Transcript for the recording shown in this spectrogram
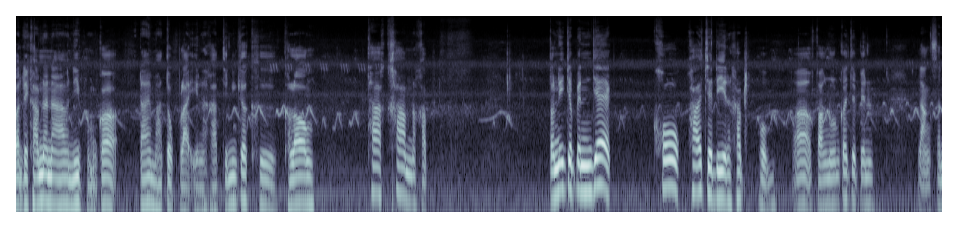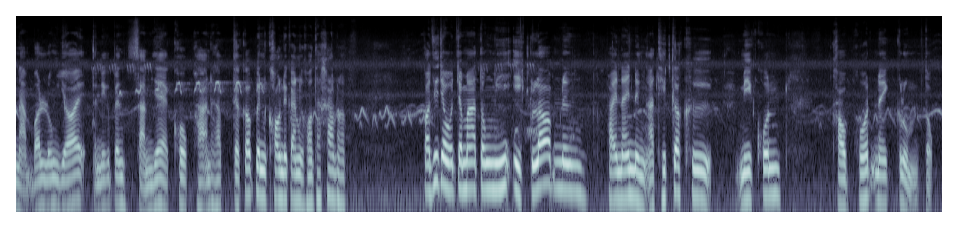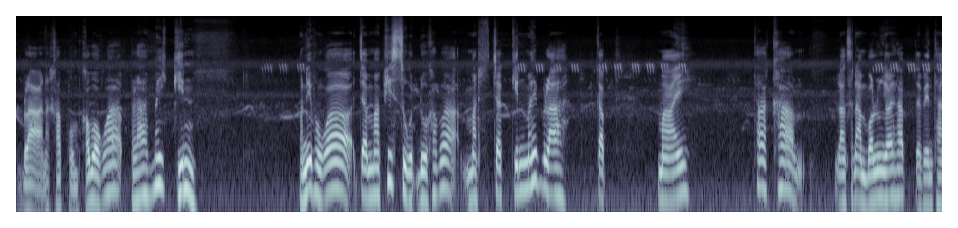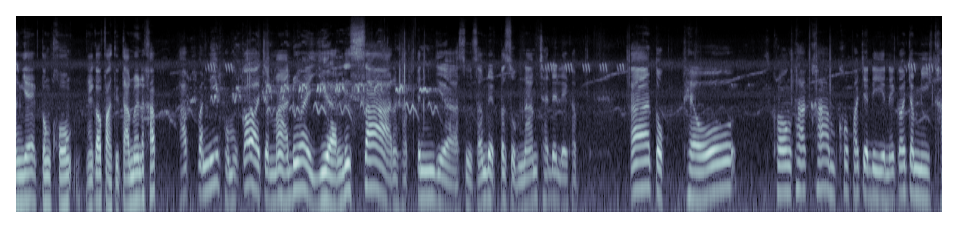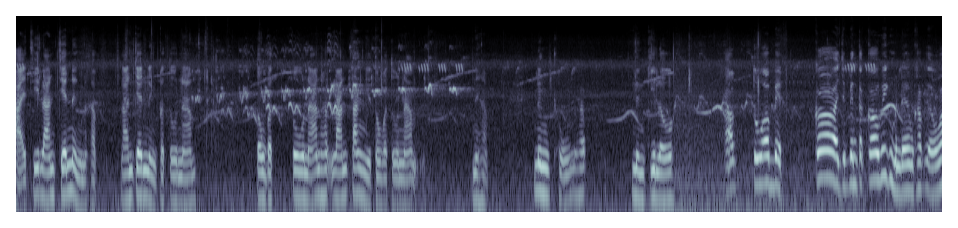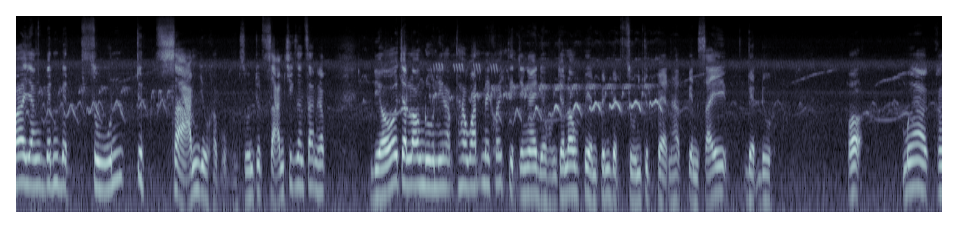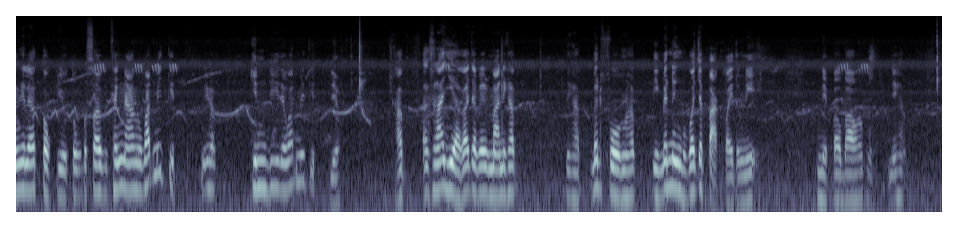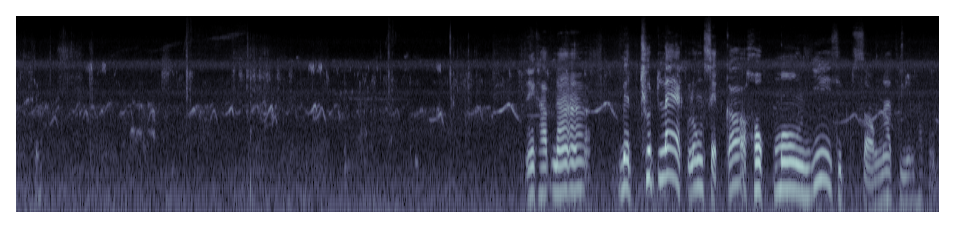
วัสดีครับนานาวันนี้ผมก็ได้มาตกปลาอีกนะครับ ที่นี่ก็คือคลองท่าข้ามนะครับ ตอนนี้จะเป็นแยกโคกพระเจดีนะครับ ผมฝั่งโน้นก็จะเป็นหลังสนามบอลลุงย้อย ตอนนี้ก็เป็นสามแยกโคกพระนะครับ แต่ก็เป็นคลองเดียวกันกับคลองท่าข้ามนะครับ ก่อนที่จะจะมาตรงนี้อีกรอบหนึ่งภายในหนึ่งอาทิตย์ก็คือมีคน เขาโพสต์ในกลุ่มตกปลานะครับผมเขาบอกว่าปลาไม่กิน วันนี้ผมก็จะมาพิสูจน์ดูครับว่ามันจะกินไหมปลากับหมายถ้าข้ามหลังสนามบอลลุงย้อยครับจะเป็นทางแยกตรงโค้งไงก็ฝากติดตามด้วยนะครับครับ วันนี้ผมก็จะมาด้วยเหยื่อลิซ่านะครับ เป็นเหยื่อสูตรสำเร็จผสมน้ำใช้ได้เลยครับอ่าตกแถว คลองท่าข้ามโคกพระเจดีย์เนี่ยก็จะมีขายที่ร้านเจนหนึ่งนะครับ ร้านเจนหนึ่งประตูน้ำตรงประตูน้ำครับร้านตั้งอยู่ตรงประตูน้ำนี่ครับหนึ่งถุงนะครับหนึ่งกิโลครับตัวเบ็ดก็จะเป็นตะก้อวิ่งเหมือนเดิมครับ แต่ว่ายังเป็นเบ็ด 0.3 อยู่ครับผม 0.3 ชิกสั้นๆครับ เดี๋ยวจะลองดูนี้ครับ ถ้าวัดไม่ค่อยติดยังไง เดี๋ยวผมจะลองเปลี่ยนเป็นเบ็ด 0.8 นะครับ เปลี่ยนไซส์เบ็ดดู เพราะ เมื่อครั้งที่แล้วตกอยู่ตรงซอยแทงน้ำวัดไม่ติดนี่ครับ กินดีแต่วัดไม่ติดเดี๋ยว ครับ ลักษณะเหยื่อก็จะเป็นประมาณนี้ครับนี่ครับเม็ดโฟมนะครับ อีกเม็ดหนึ่งผมก็จะปักไปตรงนี้เหน็บเบาๆครับผมนี่ครับนี่ครับนะเบ็ดชุดแรกลงเสร็จก็6โมง22 นาทีครับผม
